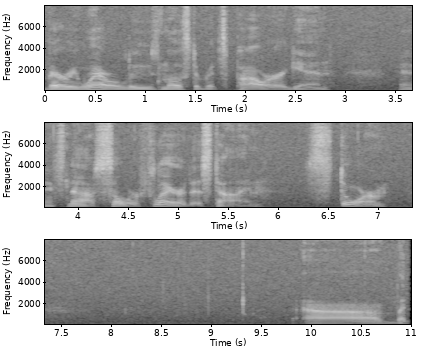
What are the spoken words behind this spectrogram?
very well lose most of its power again. And it's not solar flare this time. Storm. Uh, but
